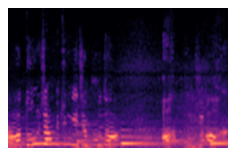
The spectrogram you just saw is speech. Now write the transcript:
Ya. Donacağım bütün gece burada. Ah Burcu ah.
